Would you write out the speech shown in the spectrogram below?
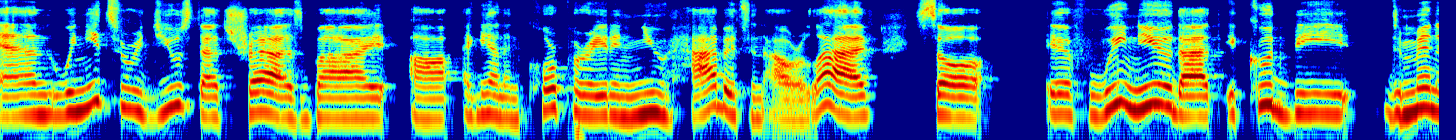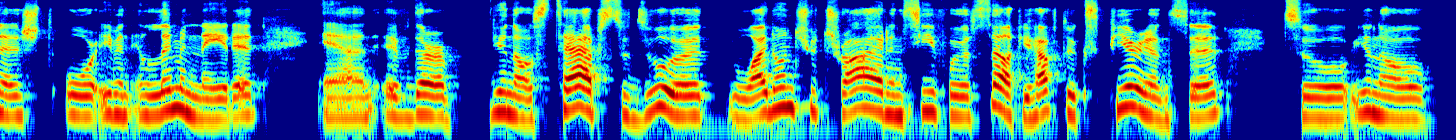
and we need to reduce that stress by, uh, again, incorporating new habits in our life. So if we knew that it could be diminished or even eliminated, and if there are you know steps to do it why don't you try it and see for yourself you have to experience it to you know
